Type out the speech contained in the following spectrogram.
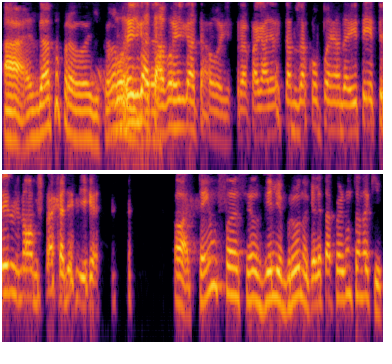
Ah, resgata para hoje. vou resgatar, vou resgatar hoje. Para a galera que está nos acompanhando aí, ter treinos novos para academia. Ó, tem um fã seu, Zili Bruno, que ele está perguntando aqui.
